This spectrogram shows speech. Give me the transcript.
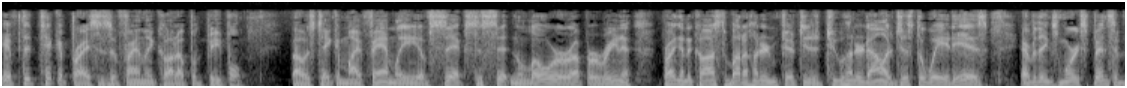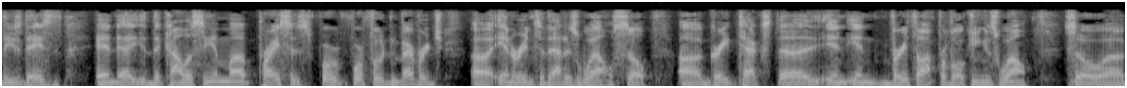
if the ticket prices have finally caught up with people." I was taking my family of six to sit in the lower or upper arena, probably going to cost about 150 to 200 dollars, just the way it is. Everything's more expensive these days, and uh, the Coliseum uh, prices for for food and beverage uh, enter into that as well. So, uh, great text, uh, in in very thought provoking as well. So uh,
